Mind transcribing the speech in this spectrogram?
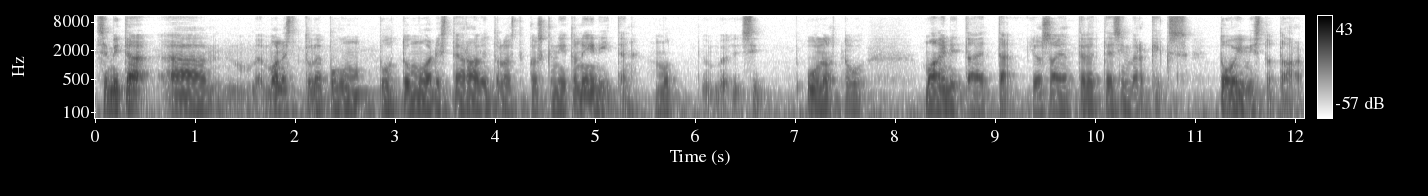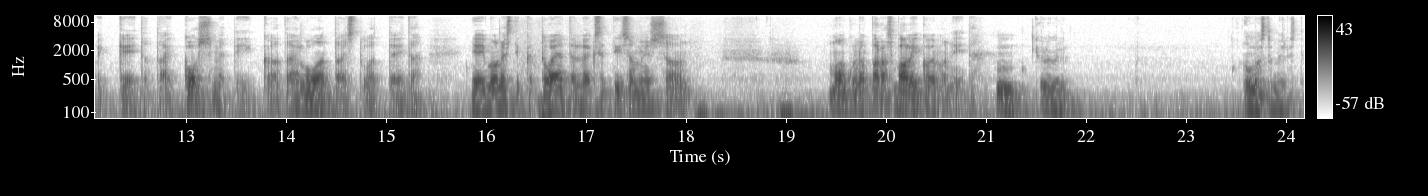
Se, mitä ää, monesti tulee puhu, puhuttua muodista ja ravintoloista, koska niitä on eniten, mutta sitten unohtuu mainita, että jos ajattelet esimerkiksi toimistotarvikkeita tai kosmetiikkaa tai luontaistuotteita, niin ei monestikaan tuo ajatelleeksi, että Isomyssä on maakunnan paras valikoima niitä. Mm, kyllä, kyllä. Omasta mielestä.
